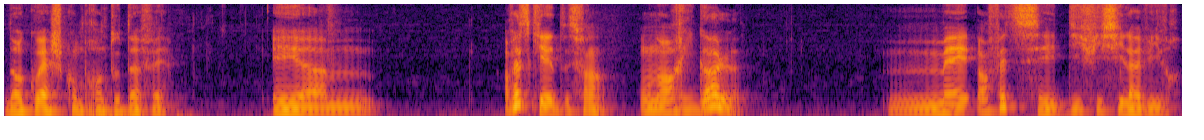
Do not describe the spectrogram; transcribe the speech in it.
Donc ouais, je comprends tout à fait. Et euh, en fait, ce qui est, enfin, on en rigole, mais en fait, c'est difficile à vivre.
